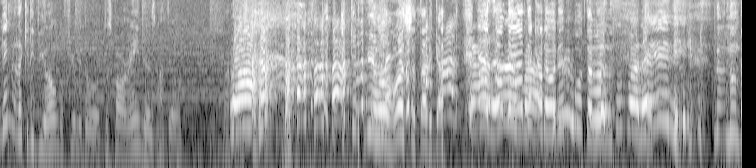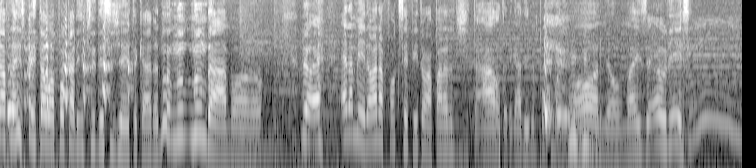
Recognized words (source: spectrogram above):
Lembra daquele vilão do filme do, dos Power Rangers, Matheus? Aquele vilão roxo, tá ligado? Essa merda, cara, eu olhei, puta, mano. Mano, é ele! N- Não dá pra respeitar o apocalipse desse jeito, cara. Não, não, não dá, mano. Meu, é, era melhor a Fox ter feito uma parada digital, tá ligado? Ele um pouco maior, meu. Mas eu olhei assim, hum,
